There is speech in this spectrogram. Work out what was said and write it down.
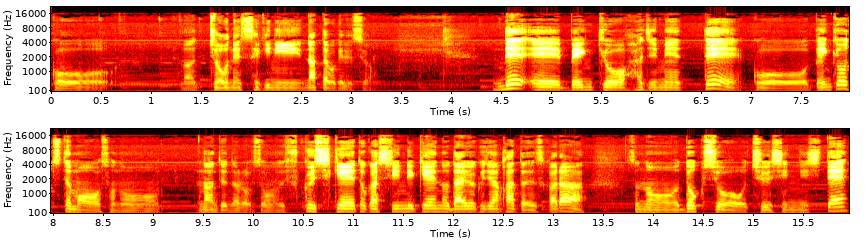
こう、まあ、情熱的になったわけですよ。で、えー、勉強を始めて、こう、勉強つっても、その、なんて言うんだろう、その、福祉系とか心理系の大学じゃなかったですから、その、読書を中心にして、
